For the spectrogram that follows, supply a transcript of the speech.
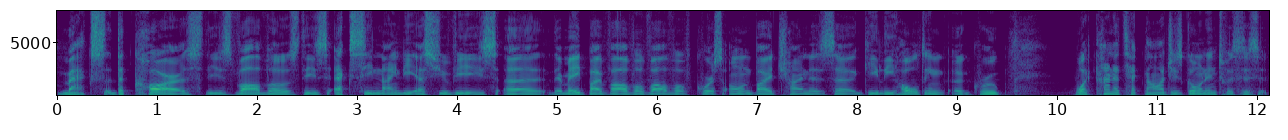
Max, the cars, these Volvos, these XC90 SUVs, uh, they're made by Volvo. Volvo, of course, owned by China's uh, Geely Holding uh, Group. What kind of technology is going into this? Is it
